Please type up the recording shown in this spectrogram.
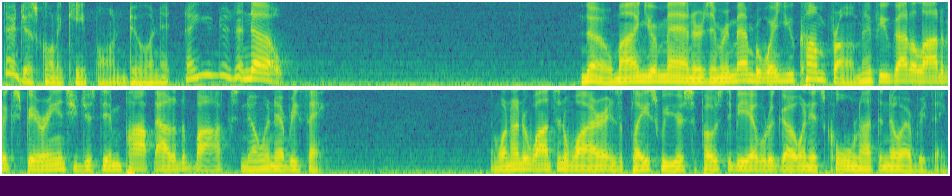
they're just going to keep on doing it. No, you just, no. No, mind your manners and remember where you come from. If you've got a lot of experience, you just didn't pop out of the box knowing everything. The 100 watts in a wire is a place where you're supposed to be able to go, and it's cool not to know everything.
